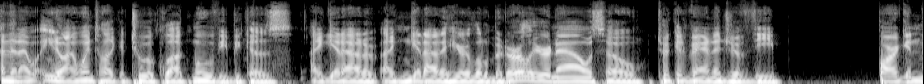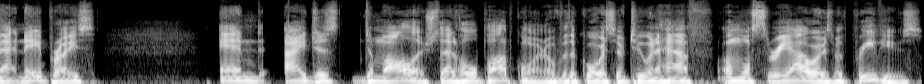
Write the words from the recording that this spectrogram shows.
and then I you know I went to like a two o'clock movie because I get out of I can get out of here a little bit earlier now, so took advantage of the bargain matinee price, and I just demolished that whole popcorn over the course of two and a half, almost three hours with previews.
